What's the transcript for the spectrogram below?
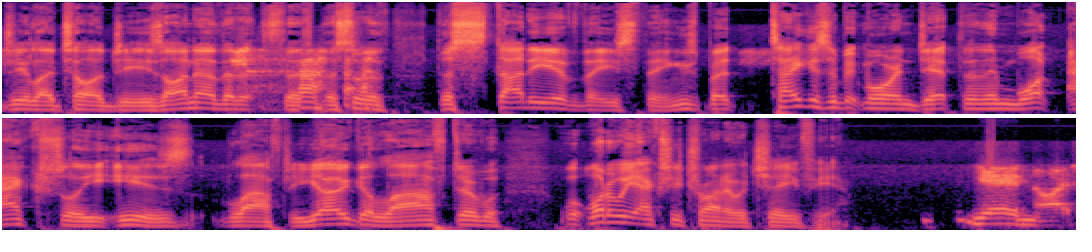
gelotology is. I know that it's the, the sort of the study of these things, but take us a bit more in depth, and then what actually is laughter yoga, laughter. What, what are we actually trying to achieve here? Yeah, nice.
